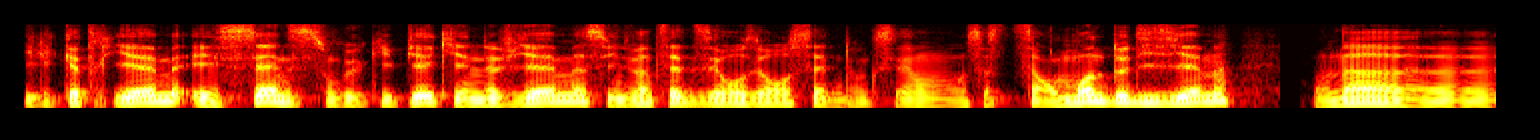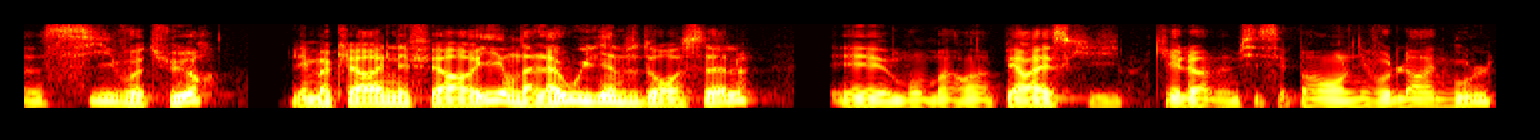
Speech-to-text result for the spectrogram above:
il est quatrième, et Sainz, son coéquipier, qui est neuvième, c'est une 27 007. Donc c'est en, en moins de deux dixièmes. On a 6 voitures, les McLaren, les Ferrari, on a la Williams de Russell, et bon, bah, Perez qui, qui est là, même si c'est pas vraiment le niveau de la Red Bull.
